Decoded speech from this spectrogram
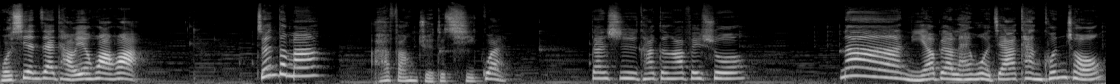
我现在讨厌画画。”“真的吗？”阿芳觉得奇怪，但是他跟阿飞说。那你要不要来我家看昆虫？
